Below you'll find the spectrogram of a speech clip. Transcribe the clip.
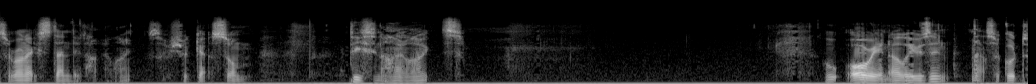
So we're on extended highlights, so we should get some decent highlights. Oh, Orient are losing. That's a good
